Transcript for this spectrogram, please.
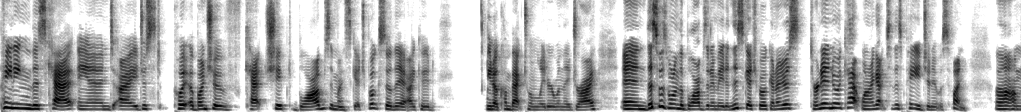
painting this cat and I just put a bunch of cat shaped blobs in my sketchbook so that I could, you know, come back to them later when they dry. And this was one of the blobs that I made in this sketchbook and I just turned it into a cat when I got to this page and it was fun. Um,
